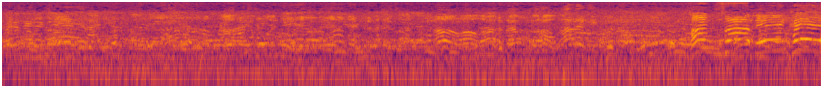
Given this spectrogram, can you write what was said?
汉莎别开。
